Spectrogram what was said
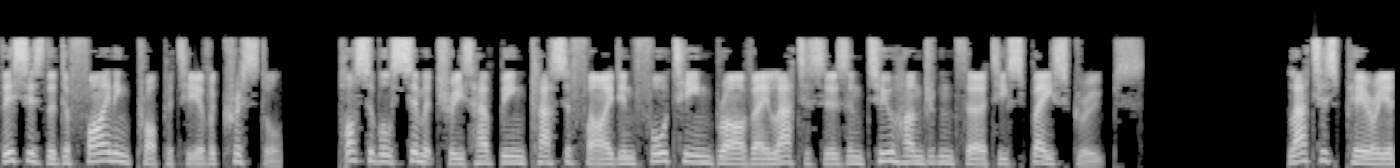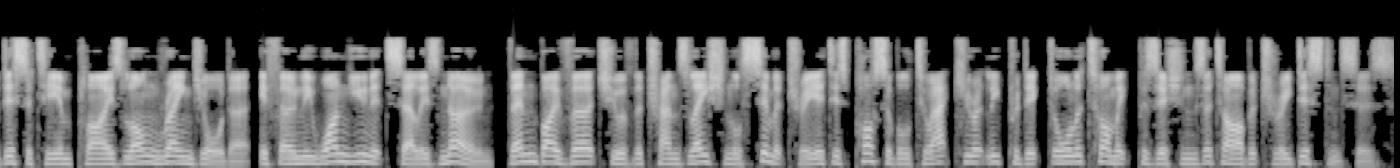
This is the defining property of a crystal. Possible symmetries have been classified in 14 Bravais lattices and 230 space groups. Lattice periodicity implies long-range order. If only one unit cell is known, then by virtue of the translational symmetry it is possible to accurately predict all atomic positions at arbitrary distances.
